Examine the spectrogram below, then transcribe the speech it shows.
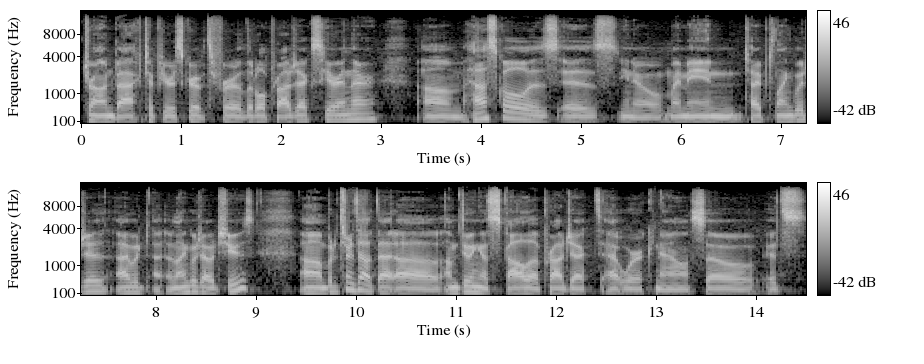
drawn back to PureScript for little projects here and there. Um, Haskell is is you know my main typed language. I would uh, language I would choose, um, but it turns out that uh, I'm doing a Scala project at work now, so it's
